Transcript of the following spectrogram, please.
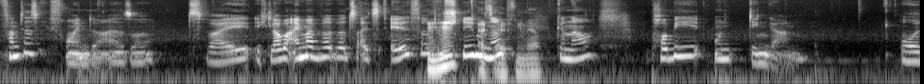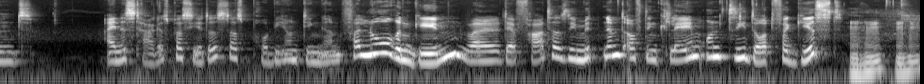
Fantasiefreunde, also zwei, ich glaube, einmal wird es als Elfe beschrieben, Als ne? Elfen, ja. Genau. Pobby und Dingan. Und eines Tages passiert es, dass Pobby und Dingan verloren gehen, weil der Vater sie mitnimmt auf den Claim und sie dort vergisst. Mhm, mhm.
